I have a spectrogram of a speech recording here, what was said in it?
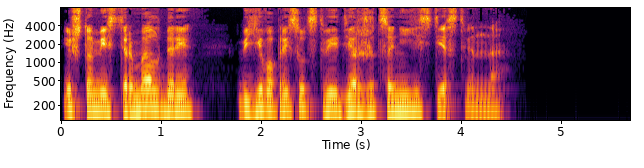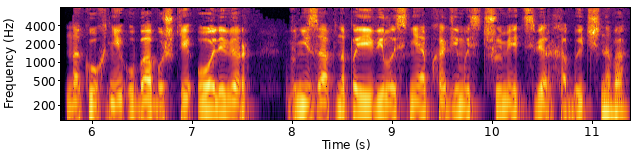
и что мистер Мелбери в его присутствии держится неестественно. На кухне у бабушки Оливер внезапно появилась необходимость шуметь сверх обычного,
